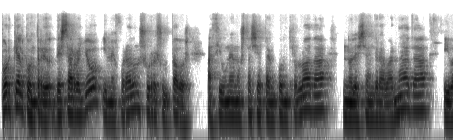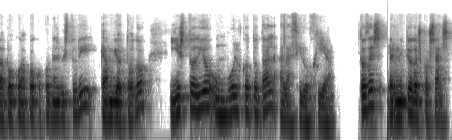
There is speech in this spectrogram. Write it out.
porque al contrario, desarrolló y mejoraron sus resultados. Hacía una hemostasia tan controlada, no le sangraba nada, iba poco a poco con el bisturí, cambió todo y esto dio un vuelco total a la cirugía. Entonces, permitió dos cosas,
